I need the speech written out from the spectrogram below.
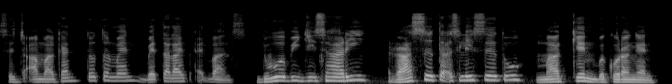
sejak amalkan Total Man Beta Life Advance. Dua biji sehari, rasa tak selesa tu makin berkurangan.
